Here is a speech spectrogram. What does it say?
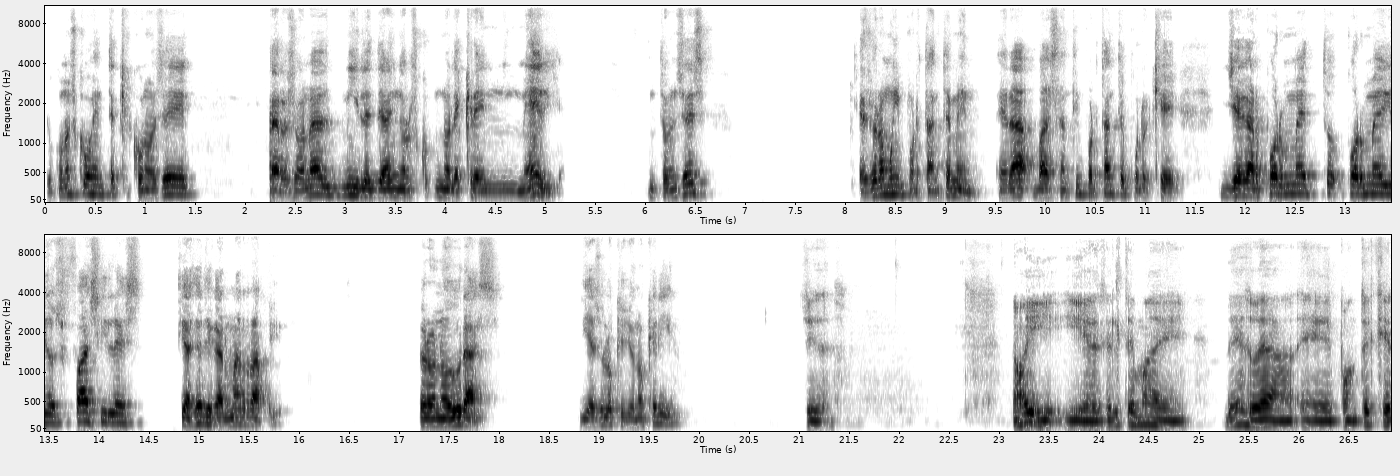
Yo conozco gente que conoce personas miles de años, no, le creen ni media. Entonces, eso era muy importante, men. Era bastante importante porque llegar por, por medios fáciles te hace llegar más rápido, pero no duras. Y eso es lo que yo no quería. Sí, es. No, y, y es el tema de, de eso, o sea, eh, ponte que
